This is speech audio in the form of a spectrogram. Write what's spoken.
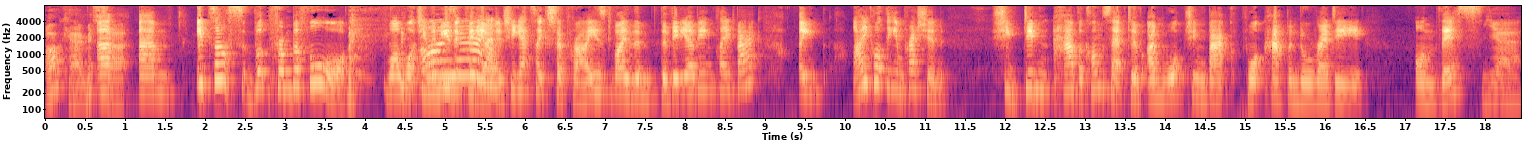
okay, I missed Uh, that. um, it's us, but from before. While watching the Oh, music yeah. video, and she gets like surprised by the the video being played back. I I got the impression she didn't have a concept of I'm watching back what happened already on this, Yeah.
